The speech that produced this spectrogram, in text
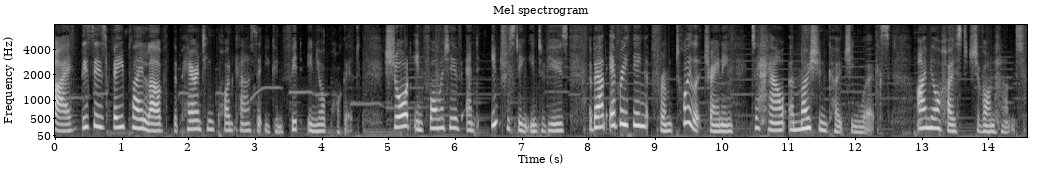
Hi, this is Feed Play Love, the parenting podcast that you can fit in your pocket. Short, informative, and interesting interviews about everything from toilet training to how emotion coaching works. I'm your host, Siobhan Hunt.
